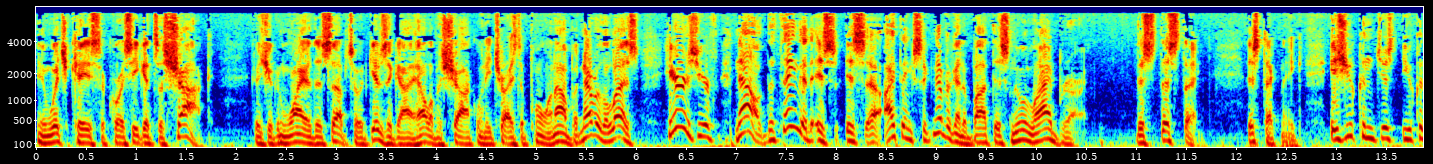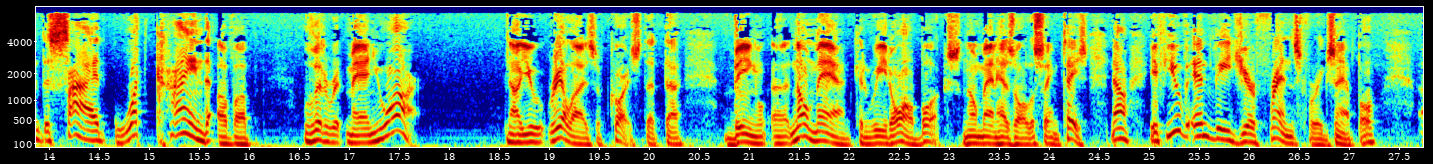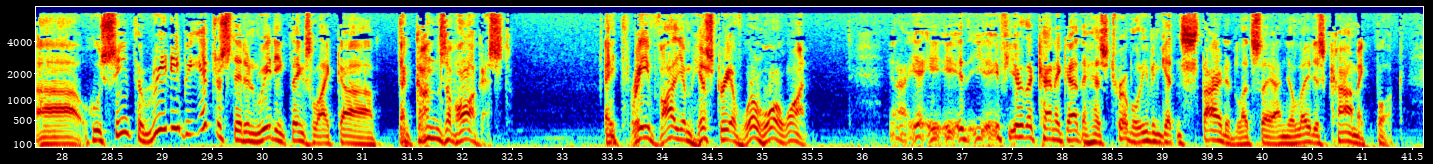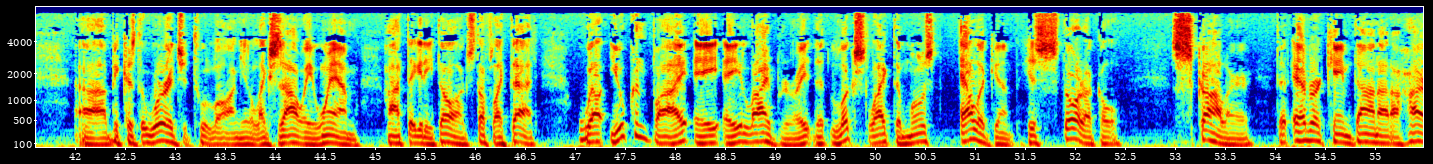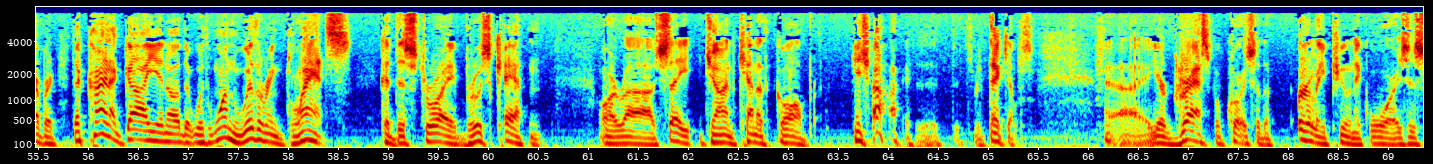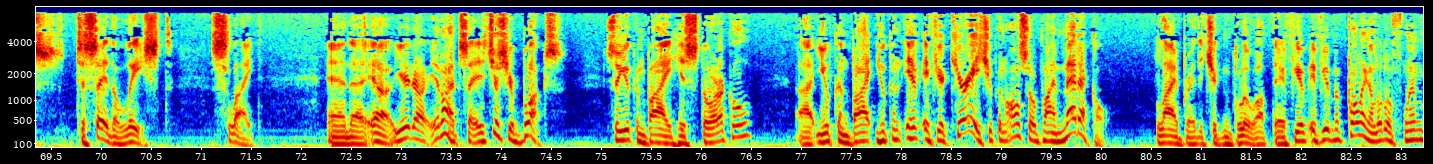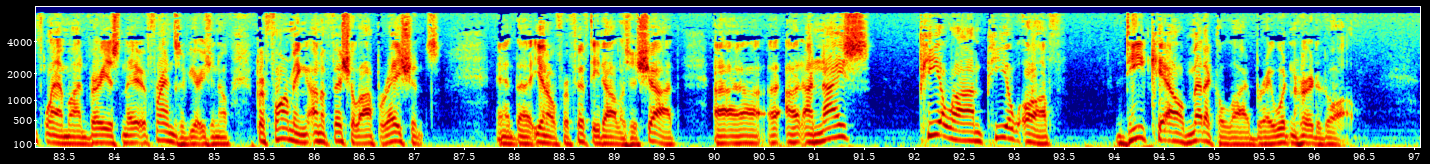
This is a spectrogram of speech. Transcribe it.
In which case, of course, he gets a shock because you can wire this up, so it gives a guy a hell of a shock when he tries to pull one out. But nevertheless, here's your now the thing that is is uh, I think significant about this new library, this this thing, this technique is you can just you can decide what kind of a literate man you are. Now you realize, of course, that uh, being uh, no man can read all books. No man has all the same taste. Now, if you've envied your friends, for example, uh, who seem to really be interested in reading things like uh, The Guns of August, a three-volume history of World War One. You know, if you're the kind of guy that has trouble even getting started, let's say, on your latest comic book, uh, because the words are too long, you know, like Zowie Wham, Hot Diggity Dog, stuff like that. Well, you can buy a, a library that looks like the most elegant historical scholar that ever came down out of Harvard. The kind of guy, you know, that with one withering glance could destroy Bruce Catton or, uh, say, John Kenneth Galbraith. it's ridiculous. Uh, your grasp, of course, of the early Punic Wars is, to say the least, slight. And, uh, you know, you don't, you don't have to say, it's just your books. So you can buy historical, Uh, you can buy. You can if, if you're curious, you can also buy medical library that you can glue up there. If you if you've been pulling a little flim flam on various na- friends of yours, you know, performing unofficial operations, and uh, you know for fifty dollars a shot, uh, a, a nice peel on peel off decal medical library wouldn't hurt at all.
